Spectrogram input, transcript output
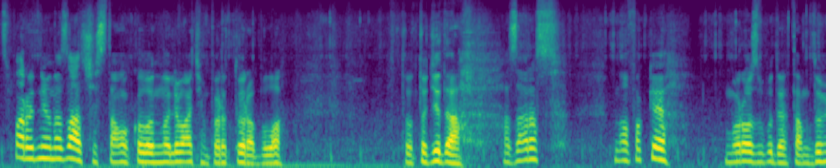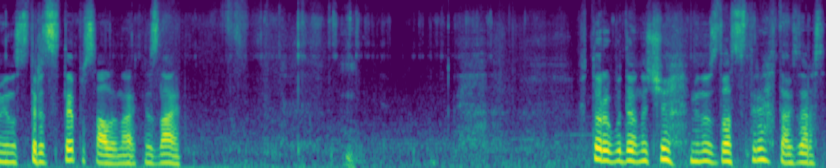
Це пару днів назад щось там около нульова температура була. То тоді да. А зараз навпаки мороз буде там до мінус 30 писали, навіть не знаю. Вторик буде вночі мінус 23. Так, зараз.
